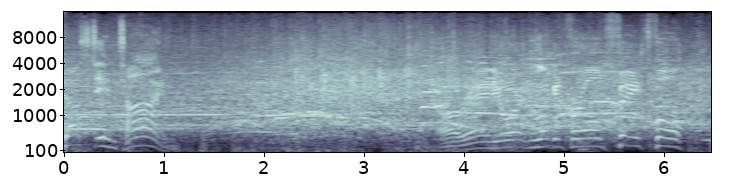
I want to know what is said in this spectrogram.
just in time. Oh, Randy Orton looking for Old Faithful.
